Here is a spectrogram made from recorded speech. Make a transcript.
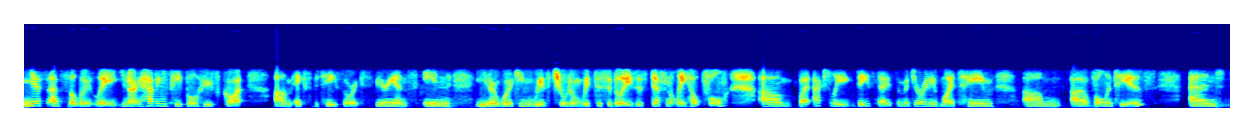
Yes, absolutely. You know, having people who've got um, expertise or experience in, you know, working with children with disabilities is definitely helpful. Um, but actually, these days, the majority of my team um, are volunteers, and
